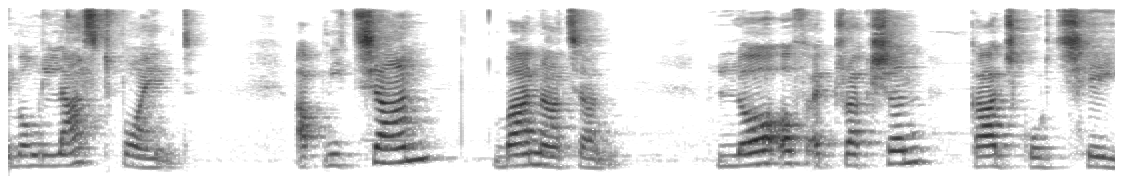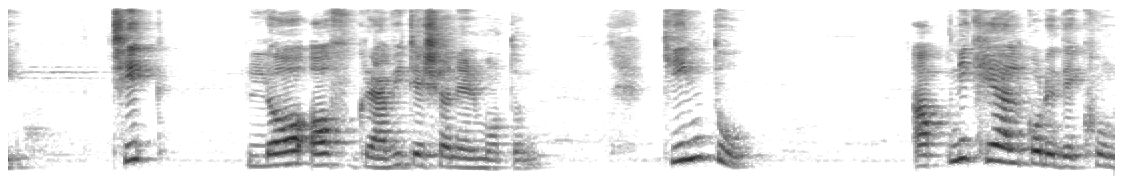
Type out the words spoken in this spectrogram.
এবং লাস্ট পয়েন্ট আপনি চান বা না চান ল অফ অ্যাট্রাকশন কাজ করছেই। ঠিক ল অফ গ্র্যাভিটেশনের মতন। কিন্তু আপনি খেয়াল করে দেখুন,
